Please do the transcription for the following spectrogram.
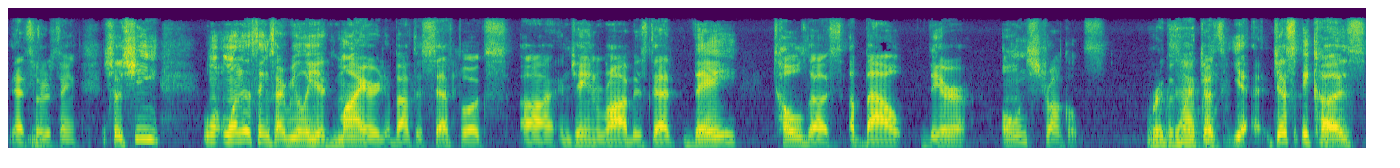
that sort of thing. So she, one of the things I really admired about the Seth books uh, and Jane and Rob is that they told us about their own struggles. Exactly. Like just yeah, just because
